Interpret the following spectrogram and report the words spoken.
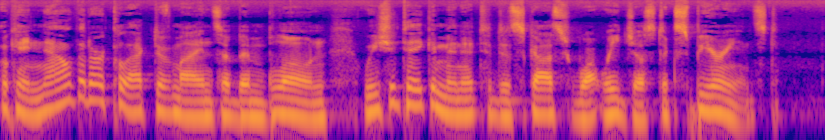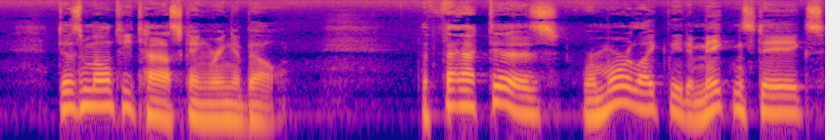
Okay, now that our collective minds have been blown, we should take a minute to discuss what we just experienced. Does multitasking ring a bell? The fact is, we're more likely to make mistakes,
